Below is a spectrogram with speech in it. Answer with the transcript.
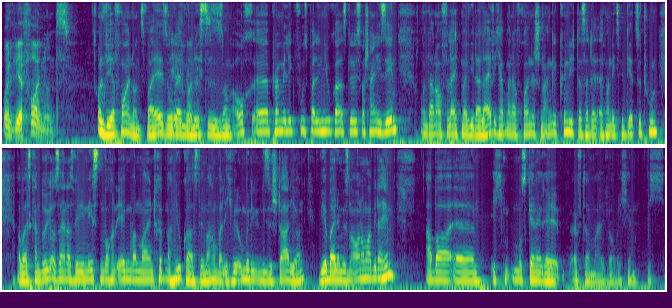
Und wir freuen uns. Und wir freuen uns, weil so wir werden wir nächste uns. Saison auch äh, Premier League Fußball in Newcastle höchstwahrscheinlich sehen und dann auch vielleicht mal wieder live. Ich habe meiner Freundin schon angekündigt, das hat jetzt erstmal nichts mit dir zu tun, aber es kann durchaus sein, dass wir die nächsten Wochen irgendwann mal einen Trip nach Newcastle machen, weil ich will unbedingt in dieses Stadion. Wir beide müssen auch nochmal wieder hin aber äh, ich muss generell öfter mal, glaube ich, hin. Ich,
